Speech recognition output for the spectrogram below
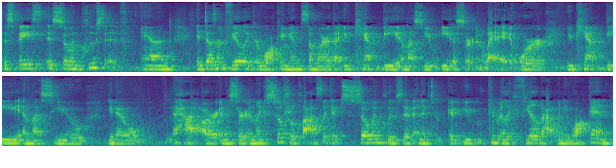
the space is so inclusive, and it doesn't feel like you're walking in somewhere that you can't be unless you eat a certain way, or you can't be unless you, you know, are in a certain like social class. Like it's so inclusive, and it's it, you can really feel that when you walk in.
